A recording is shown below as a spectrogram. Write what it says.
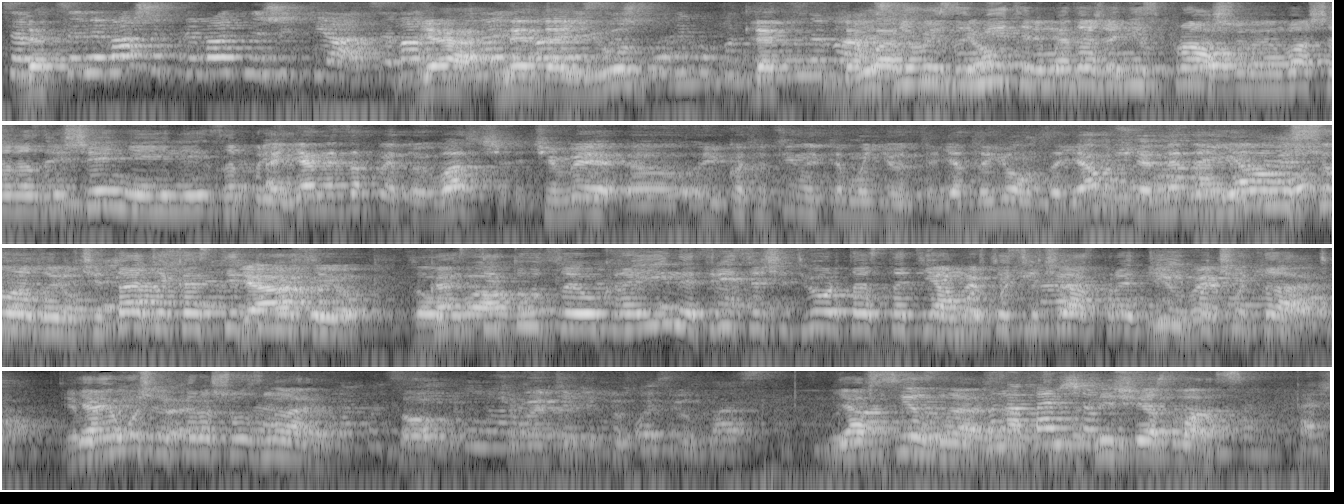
Це, для- це не ваше приватне життя, це ваше Я не даю службових для- повноважень. для Если вашей вы заметили, съемки мы я даже даю не слово. спрашиваем ваше разрешение или А запрет. я не запитую вас, чи- чи ви е, конституційно мою це. Я даю вам заяву, що я не А даю. я вам згоду. еще раз говорю, читайте Дякую Конституцию. за увагу. Конституция Украины, 34 статья. И вы Можете почитайте. сейчас пройти И и вы почитать. почитайте. И вы Я ее очень почитайте. хорошо знаю. Добре, що ви тільки цю Ось, статтю будь ласка. Я все знаю, Вона в перша отличие от підписала. вас. Перша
